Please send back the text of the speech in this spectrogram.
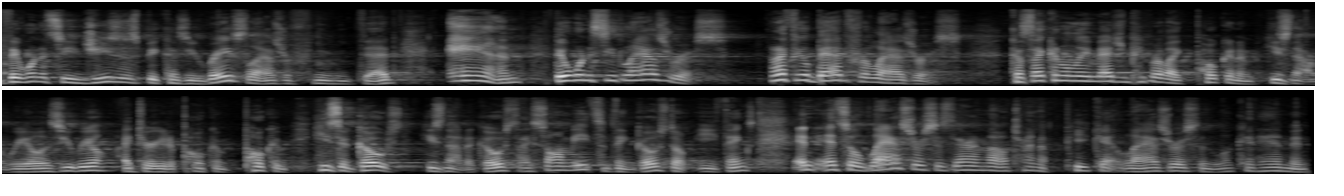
that they want to see Jesus because he raised Lazarus from the dead, and they want to see Lazarus. And I feel bad for Lazarus because I can only imagine people are like poking him. He's not real. Is he real? I dare you to poke him. Poke him. He's a ghost. He's not a ghost. I saw him eat something. Ghosts don't eat things. And, and so Lazarus is there, and they're all trying to peek at Lazarus and look at him and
